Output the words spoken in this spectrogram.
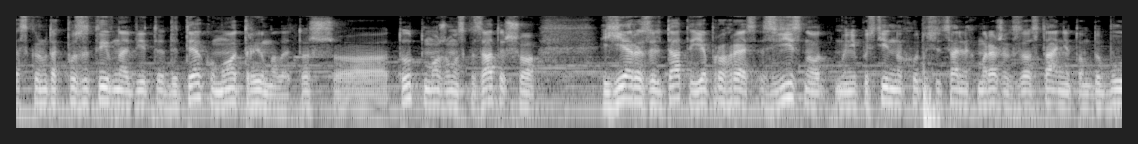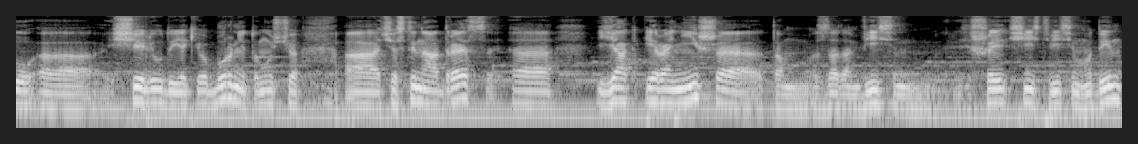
е, скажімо так, позитивна від ДТЕКу ми отримали. Тож е, тут можемо сказати, що є результати, є прогрес. Звісно, от мені постійно ходить у соціальних мережах за останню там добу е, ще люди, які обурені, тому що е, частина адрес. Як і раніше, там за там 8, 6-8 годин,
